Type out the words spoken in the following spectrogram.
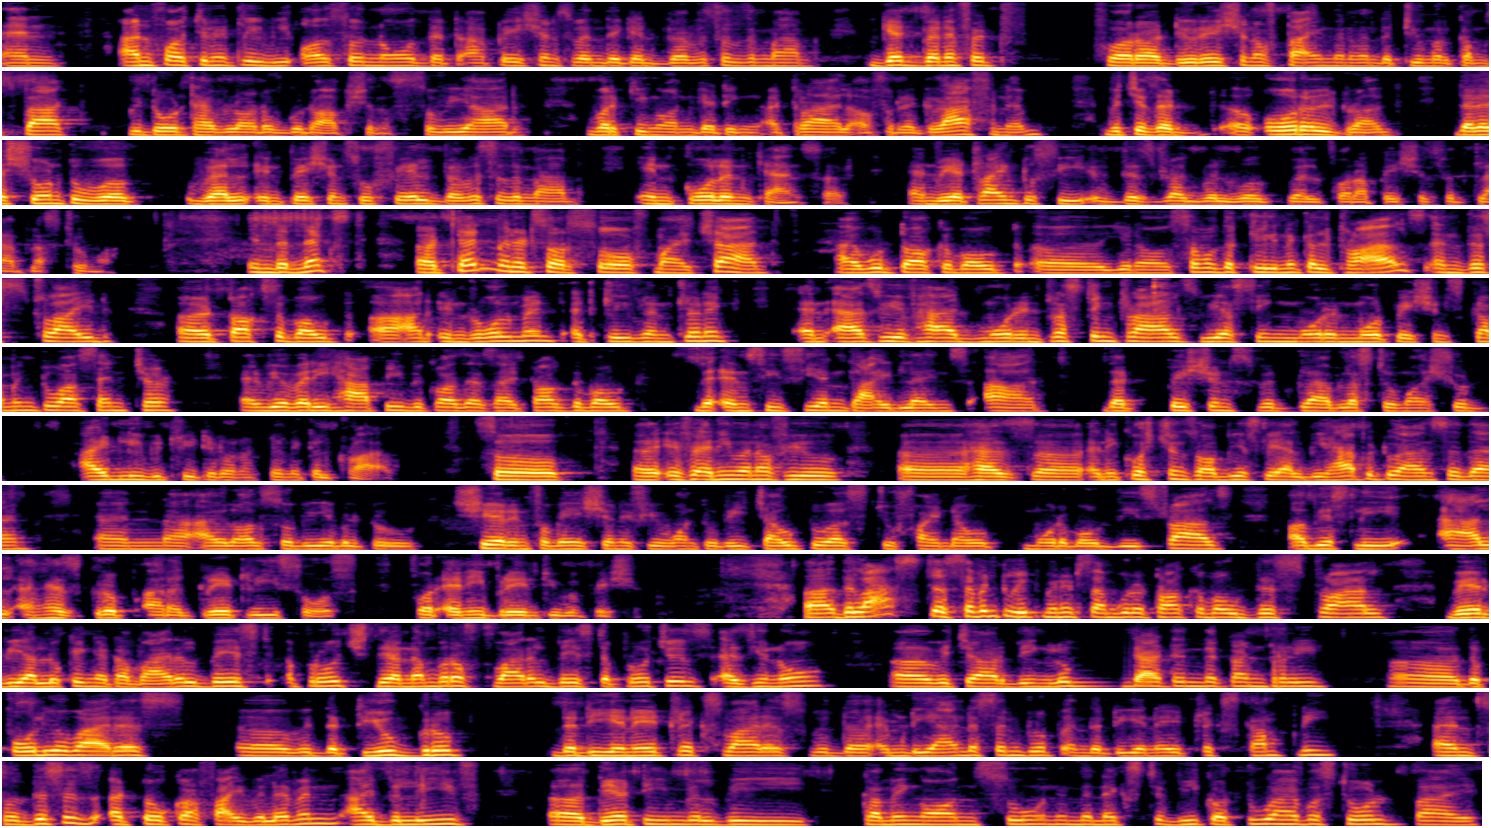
And unfortunately, we also know that our patients, when they get bevacizumab, get benefit for a duration of time. And when the tumor comes back, we don't have a lot of good options. So we are working on getting a trial of regorafenib, which is an oral drug that has shown to work well in patients who failed bevacizumab in colon cancer. And we are trying to see if this drug will work well for our patients with glioblastoma. In the next uh, 10 minutes or so of my chat, I would talk about uh, you know some of the clinical trials, and this slide uh, Uh, talks about uh, our enrollment at Cleveland Clinic and as we have had more interesting trials, we are seeing more and more patients coming to our center. And we are very happy because, as I talked about, the NCCN guidelines are that patients with glioblastoma should ideally be treated on a clinical trial. So, uh, if any one of you uh, has uh, any questions, obviously I'll be happy to answer them. And I will also be able to share information if you want to reach out to us to find out more about these trials. Obviously, Al and his group are a great resource for any brain tumor patient. Uh, the last uh, seven to eight minutes, I'm going to talk about this trial where we are looking at a viral-based approach. There are a number of viral-based approaches, as you know, uh, which are being looked at in the country. The polio virus with the Duke group, the DNAtrix virus with the MD Anderson group and the DNAtrix company. And so this is a TOCA 511. I believe uh, their team will be coming on soon in the next week or two, I was told by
